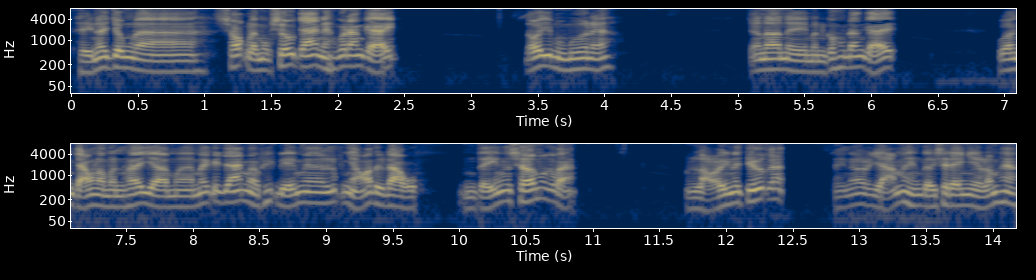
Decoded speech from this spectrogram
Thì nói chung là sót lại một số trái này không có đáng kể đối với mùa mưa nè. Cho nên thì mình cũng không đáng kể. Quan trọng là mình phải giờ mà mấy cái trái mà phát điểm eh, lúc nhỏ từ đầu, mình tiễn nó sớm đó các bạn. Mình loại nó trước á, thì nó giảm hiện tượng xe đen nhiều lắm ha.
